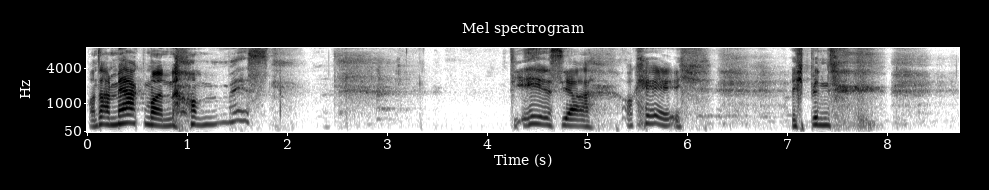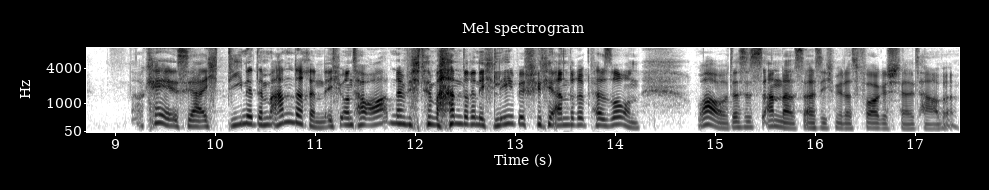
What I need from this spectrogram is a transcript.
Und dann merkt man, oh Mist, die Ehe ist ja, okay, ich, ich bin, okay, ist ja, ich diene dem anderen, ich unterordne mich dem anderen, ich lebe für die andere Person. Wow, das ist anders, als ich mir das vorgestellt habe.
